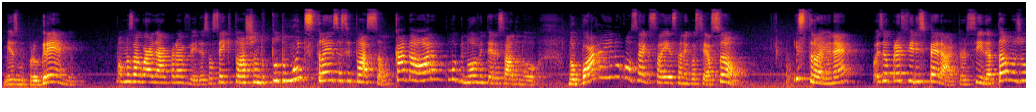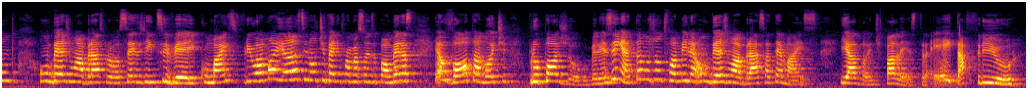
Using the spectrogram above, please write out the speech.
mesmo pro Grêmio? Vamos aguardar para ver. Eu só sei que tô achando tudo muito estranho essa situação. Cada hora é um clube novo interessado no, no Borja e não consegue sair essa negociação. Estranho, né? Pois eu prefiro esperar, torcida. Tamo junto. Um beijo, um abraço pra vocês. A gente se vê aí com mais frio amanhã. Se não tiver informações do Palmeiras, eu volto à noite pro pós-jogo, belezinha? Tamo junto, família. Um beijo, um abraço, até mais. E avante palestra. Eita, frio!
